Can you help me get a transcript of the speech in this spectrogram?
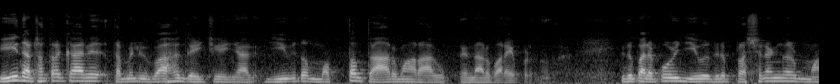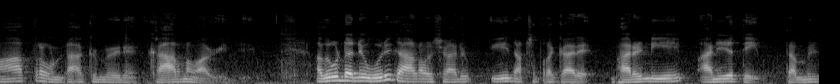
ഈ നക്ഷത്രക്കാർ തമ്മിൽ വിവാഹം കഴിച്ചു കഴിഞ്ഞാൽ ജീവിതം മൊത്തം താറുമാറാകും എന്നാണ് പറയപ്പെടുന്നത്. ഇത് പലപ്പോഴും ജീവിതത്തിൽ പ്രശ്നങ്ങൾ മാത്രം ഉണ്ടാക്കുന്നതിന് കാരണമാവുകയും ചെയ്യും. അതുകൊണ്ട് തന്നെ ഒരു കാരണവശാലും ഈ നക്ഷത്രക്കാരെ ഭരണിയെയും അനിഴത്തെയും തമ്മിൽ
